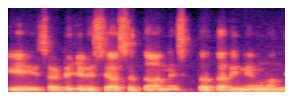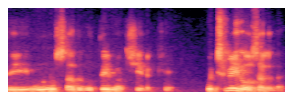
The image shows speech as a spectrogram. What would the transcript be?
ਕਿ ਸਾਡੇ ਜਿਹੜੇ ਸਿਆਸਤਦਾਨ ਨੇ, ਸੱਤਾਧਾਰੀ ਨੇ, ਉਹਨਾਂ ਦੀ, ਉਹਨਾਂ ਨੂੰ ਸਦਬੁੱਧੀ ਬਖਸ਼ੀ ਰੱਖੇ। ਕੁਝ ਵੀ ਹੋ ਸਕਦਾ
